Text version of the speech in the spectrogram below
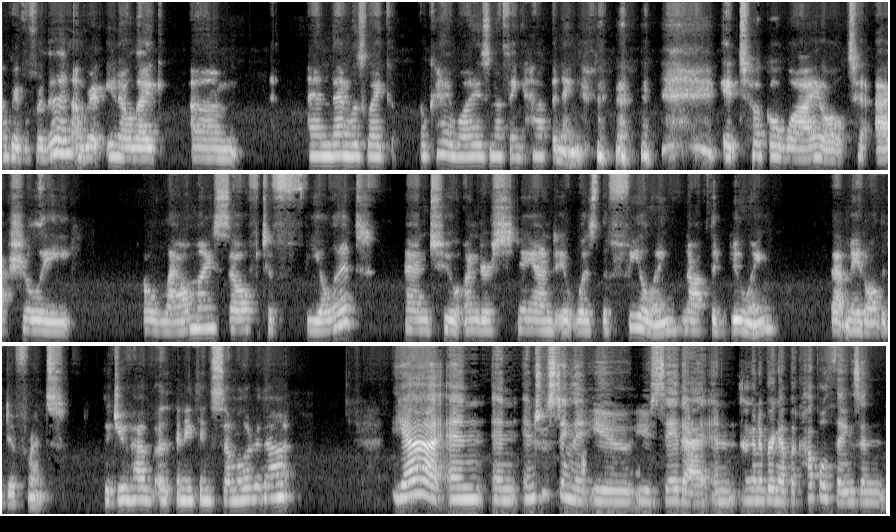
I'm grateful for this. I'm great, you know, like, um, and then was like, okay, why is nothing happening? it took a while to actually allow myself to feel it and to understand it was the feeling, not the doing, that made all the difference. Did you have uh, anything similar to that? Yeah, and and interesting that you you say that. And I'm going to bring up a couple things, and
